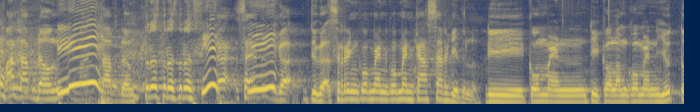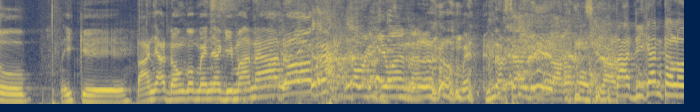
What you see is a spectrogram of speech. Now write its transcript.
mantap dong, mantap dong. Terus terus terus. Saya, saya tuh juga juga sering komen-komen kasar gitu loh di komen di kolom komen YouTube, IG. Tanya dong komennya gimana dong? Komen gimana? Bentar saya lagi bentar. Tadi kan kalau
